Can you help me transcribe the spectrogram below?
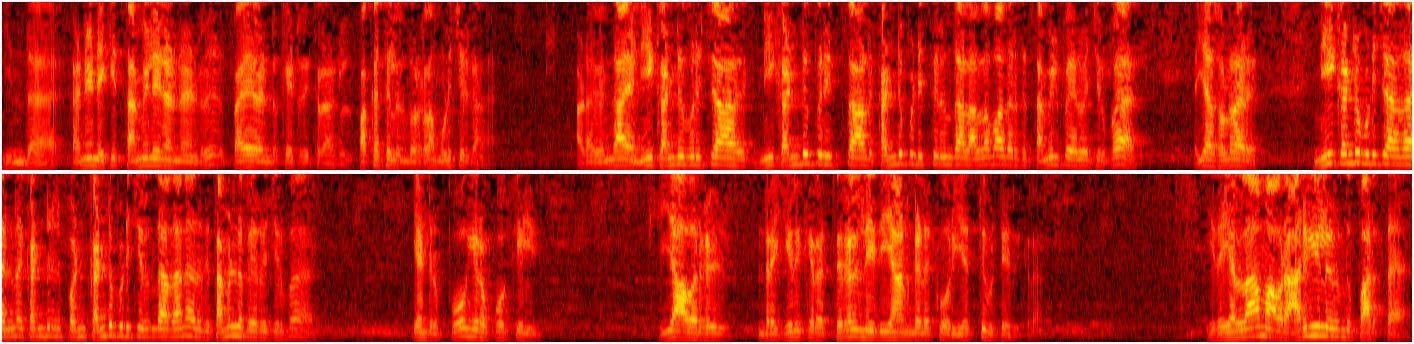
இந்த கணினிக்கு தமிழில் என்ன என்று பெயர் என்று கேட்டிருக்கிறார்கள். பக்கத்தில் இருந்தவர்களாம் முழிச்சிருக்காங்க. அட வெங்காயம் நீ கண்டுபிடிச்சா நீ கண்டுபிடித்தால் கண்டுபிடித்திருந்தால் அல்லவா அதற்கு தமிழ் பெயர் வச்சிருப்ப ஐயா சொல்றாரு. நீ கண்டுபிடிச்சாதான் என்ன கண்டு பண்- கண்டுபிடிச்சிருந்தா தானே அதுக்கு தமிழ்ல பெயர் வச்சிருப்ப என்று போகிற போக்கில் ஐயா அவர்கள் இன்றைக்கு இருக்கிற திரள் நிதியான்களுக்கு ஒரு எத்து விட்டு இருக்கிறார். இதையெல்லாம் அவர் அருகில் இருந்து பார்த்த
